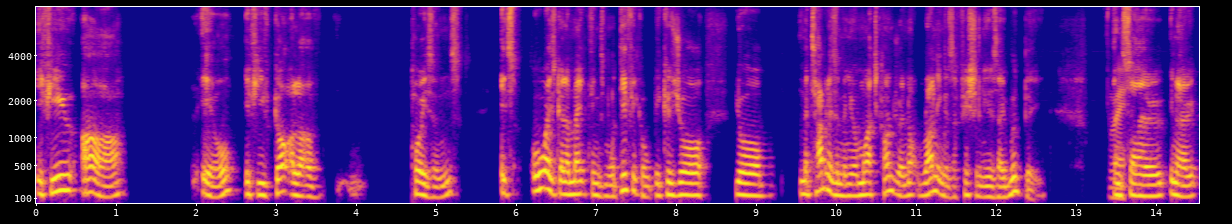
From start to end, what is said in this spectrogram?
if you are ill, if you've got a lot of poisons, it's always going to make things more difficult because your your metabolism and your mitochondria are not running as efficiently as they would be. Right. And so, you know,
